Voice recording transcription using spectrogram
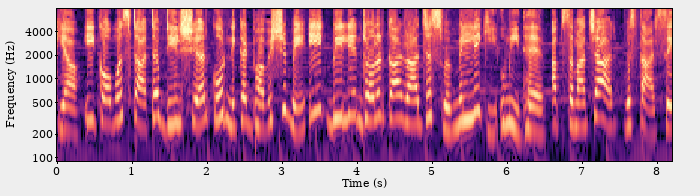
किया। E commerce startup deal share को निकट भविष्य में एक बिलियन डॉलर का राजस्व मिलने की उम्मीद है। अब समाचार विस्तार से।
